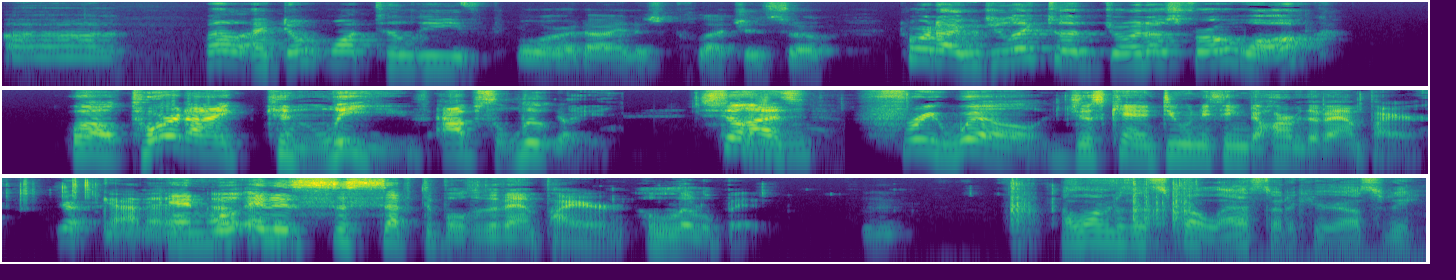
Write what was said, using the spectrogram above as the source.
Uh, well, I don't want to leave Toradai in his clutches, so Toradai, would you like to join us for a walk? well, Tordai can leave, absolutely. Still has free will, just can't do anything to harm the vampire. Got it. And will Okay. and is susceptible to the vampire a little bit. How long does that spell last, out of curiosity?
